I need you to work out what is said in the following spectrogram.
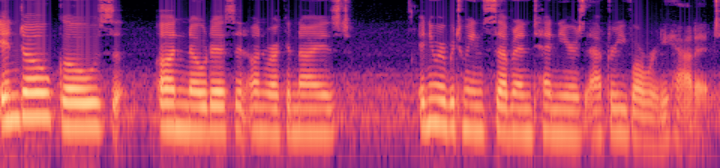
endo goes unnoticed and unrecognized anywhere between seven and ten years after you've already had it.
